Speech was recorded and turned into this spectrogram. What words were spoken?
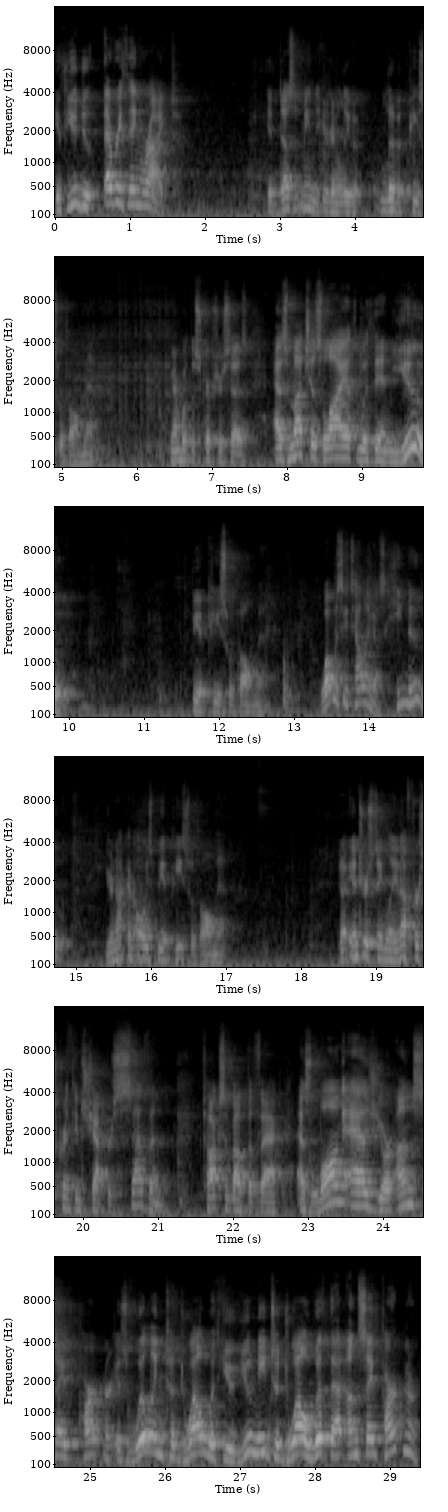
if you do everything right, it doesn't mean that you're going to live, live at peace with all men. Remember what the scripture says as much as lieth within you, be at peace with all men. What was he telling us? He knew you're not going to always be at peace with all men. You know, interestingly enough, 1 Corinthians chapter 7 talks about the fact as long as your unsaved partner is willing to dwell with you, you need to dwell with that unsaved partner.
